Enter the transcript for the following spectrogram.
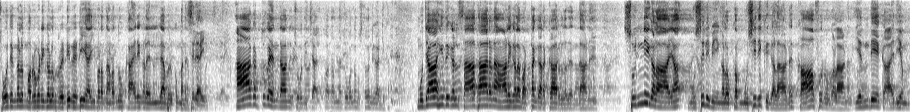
ചോദ്യങ്ങളും മറുപടികളും റെഡി റെഡിയായി ഇവിടെ നടന്നു. കാര്യങ്ങൾ എല്ലാവർക്കും മനസ്സിലായി. ആകത്തുക എന്താന്ന് ചോദിച്ചാൽ ഇപ്പോൾ തന്ന ചുവന്ന പുസ്തകം കാട്ടിക്കാം മുജാഹിദുകൾ സാധാരണ ആളുകളെ വട്ടം കറക്കാറുള്ളത് എന്താണ്? സുന്നികളായ മുസ്ലിമീങ്ങളൊക്കെ മുഷിരിക്കുകളാണ് കാഫറുകളാണ്. എന്തേ കാര്യം?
